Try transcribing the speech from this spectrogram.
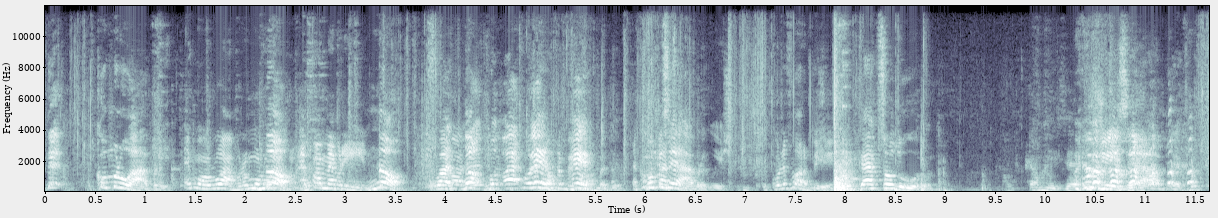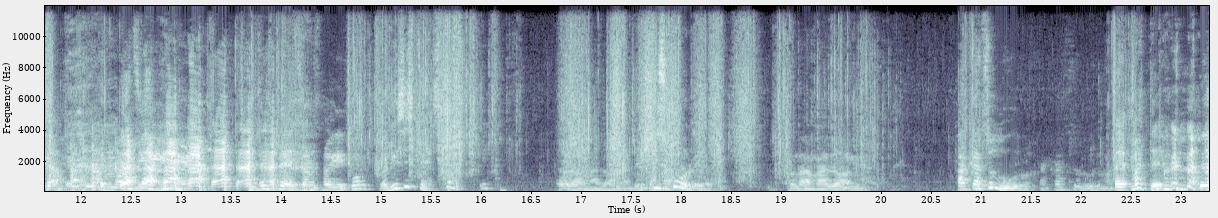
De- come lo apri? E mo lo apro, mo no. lo apro. E fammi aprire. No! Guarda, no, No, eh, no ah, eh, eh, quello fermo, non fermati. E Come come si apre questo? Con le forbici. Cazzo duro. Porca miseria. Così si apre. Porca miseria. Si spezza lo spaghetto? Ma che si spezza? Oh la madonna. Che Si scorre. Oh la madonna. A cazzo duro. A cazzo duro. ma- Eh, ma te?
